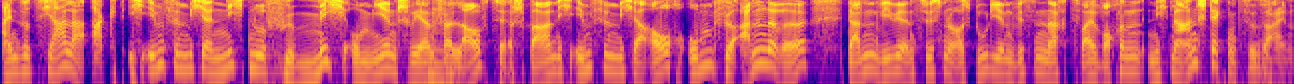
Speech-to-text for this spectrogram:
ein sozialer Akt. Ich impfe mich ja nicht nur für mich, um mir einen schweren mhm. Verlauf zu ersparen. Ich impfe mich ja auch, um für andere dann, wie wir inzwischen aus Studien wissen, nach zwei Wochen nicht mehr ansteckend zu sein.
